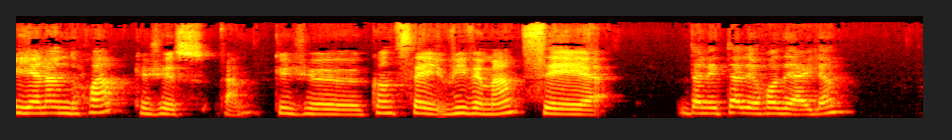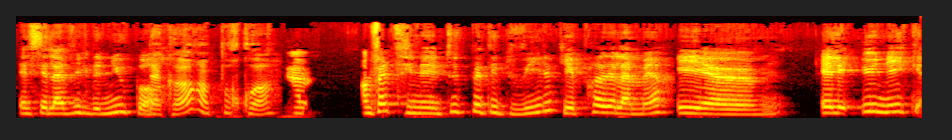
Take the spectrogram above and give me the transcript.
il y a un endroit que je, enfin, que je conseille vivement, c'est dans l'état de Rhode Island, et c'est la ville de Newport. D'accord. Pourquoi? Euh, En fait, c'est une toute petite ville qui est près de la mer et euh, elle est unique.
